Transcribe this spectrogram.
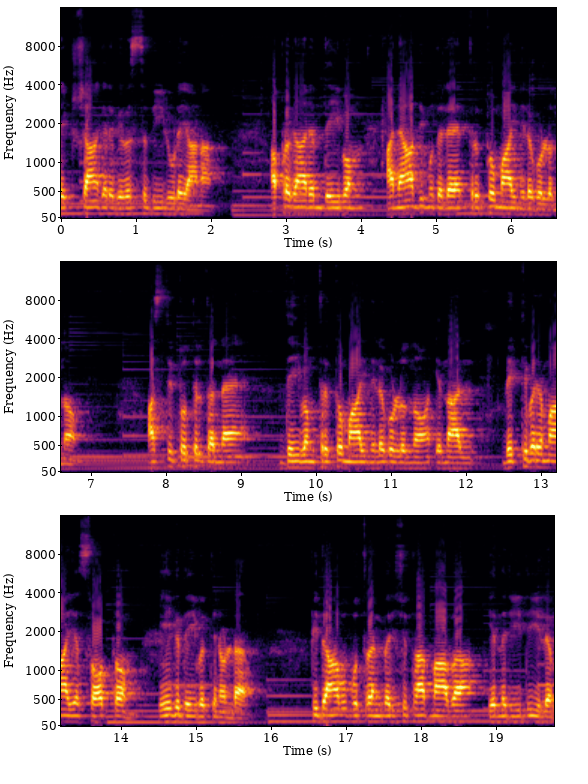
രക്ഷാകര വ്യവസ്ഥിതിയിലൂടെയാണ്. അപ്രകാരം ദൈവം അനാദി മുതലേ തൃത്വമായി നിലകൊള്ളുന്നു. അസ്തിത്വത്തിൽ തന്നെ ദൈവം തൃത്വമായി നിലകൊള്ളുന്നു എന്നാൽ വ്യക്തിപരമായ സ്വത്വം ഏകദൈവത്തിനുണ്ട്. പിതാവ് പുത്രൻ പരിശുദ്ധാത്മാവ് എന്ന രീതിയിലും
